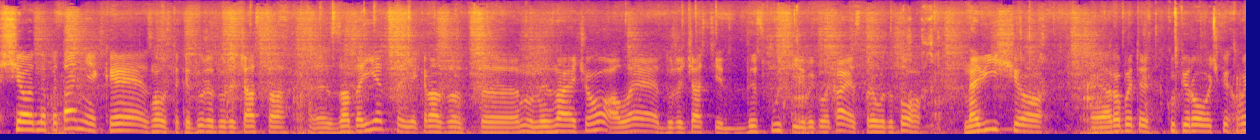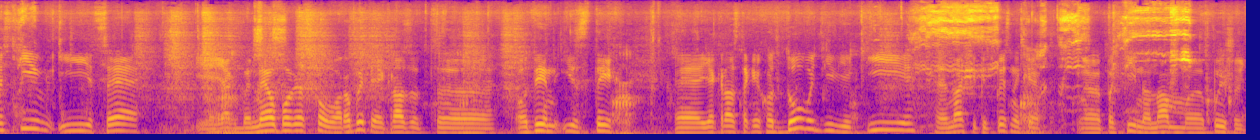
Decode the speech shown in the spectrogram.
ще одне питання, яке знову ж таки дуже-дуже часто е, задається. Якраз от е, ну не знаю чого, але дуже часті дискусії викликає з приводу того, навіщо робити купіровочки хвостів, і це якби не обов'язково робити. Якраз от один із тих якраз таких от доводів, які е, наші підписники е, постійно нам е, пишуть.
